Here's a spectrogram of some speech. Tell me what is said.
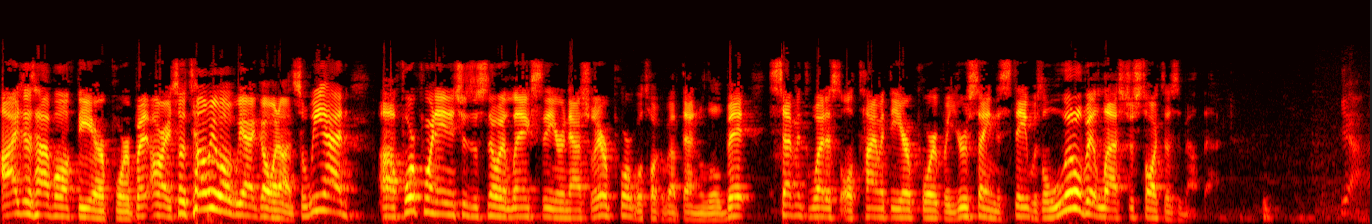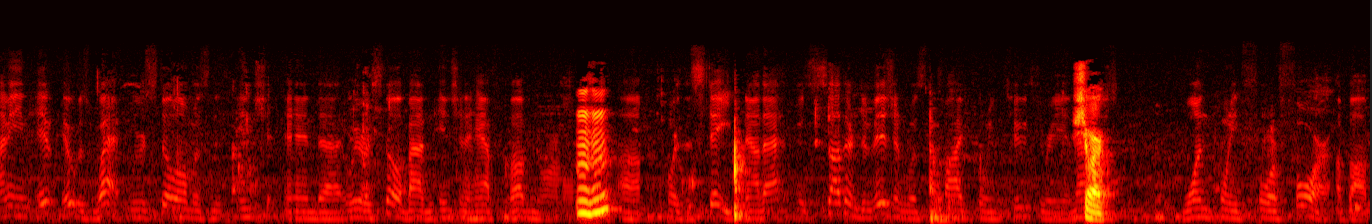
I just have off the airport. But all right. So tell me what we had going on. So we had uh, 4.8 inches of snow at Atlantic City International Airport. We'll talk about that in a little bit. Seventh wettest all time at the airport. But you're saying the state was a little bit less. Just talk to us about that. Uh, we were still about an inch and a half above normal Mm-hmm. um, for the state. Now, that the southern division was 5.23, and Sure. 1.44 above.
